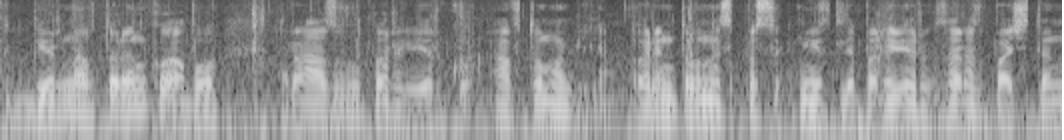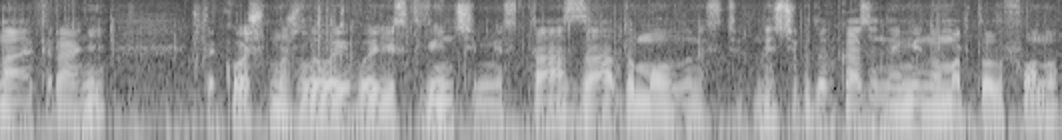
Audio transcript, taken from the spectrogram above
підбір на авторинку або разову перевірку автомобіля. Орієнтовний список міст для перевірок зараз бачите на екрані. Також можливий виїзд в інші міста за домовленістю. Нижче буде вказаний мій номер телефону.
